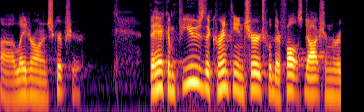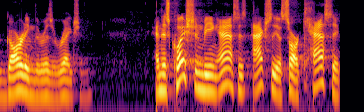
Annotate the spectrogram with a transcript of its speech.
uh, later on in Scripture. They had confused the Corinthian church with their false doctrine regarding the resurrection. And this question being asked is actually a sarcastic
